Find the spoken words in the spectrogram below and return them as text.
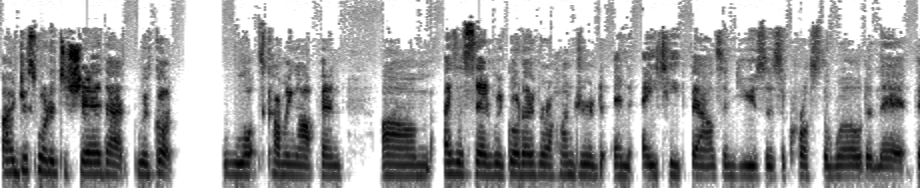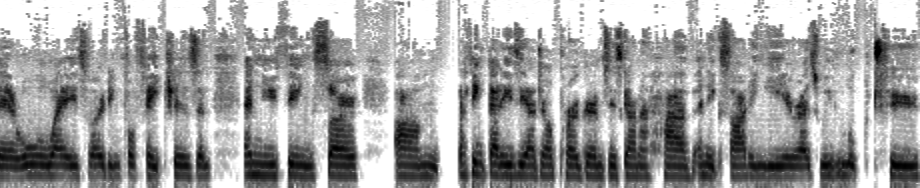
I just wanted to share that we've got lots coming up, and um, as I said, we've got over 180,000 users across the world, and they're they're always voting for features and and new things. So um, I think that Easy Agile Programs is going to have an exciting year as we look to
